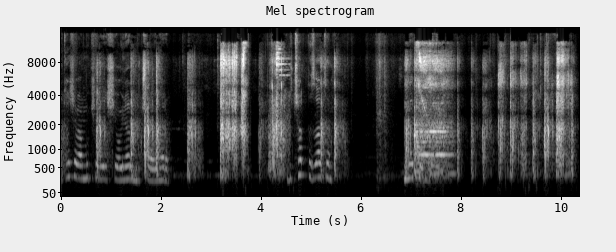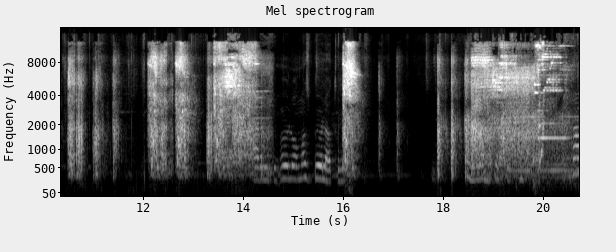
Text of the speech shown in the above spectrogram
Arkadaşlar ben bu kere şey oynarım, bıçağı oynarım. Bıçak da zaten net oynar. Kardeşim öyle olmaz böyle atılır. Tamam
